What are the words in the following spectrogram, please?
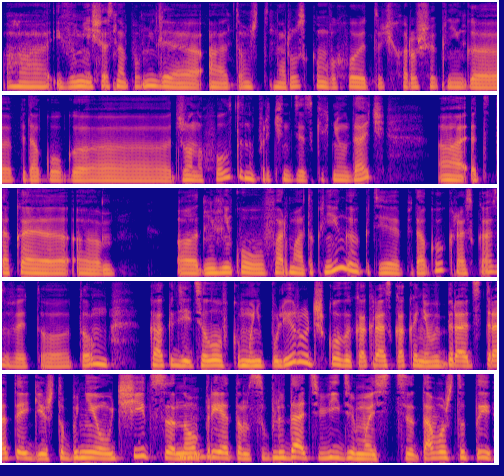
А, и вы мне сейчас напомнили о том, что на русском выходит очень хорошая книга педагога Джона Холтона «Причины детских неудач». А, это такая э, э, дневникового формата книга, где педагог рассказывает о том, как дети ловко манипулируют школы, как раз как они выбирают стратегии, чтобы не учиться, но mm-hmm. при этом соблюдать видимость того, что ты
